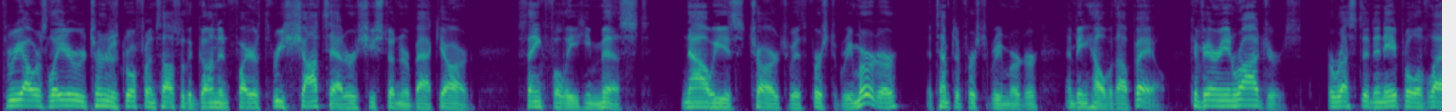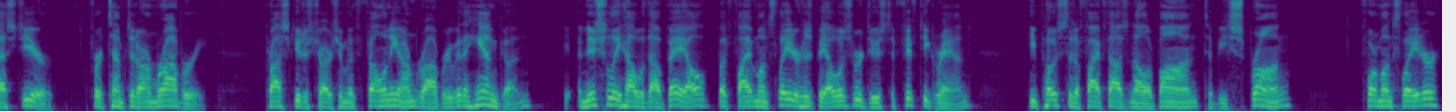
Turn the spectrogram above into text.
Three hours later, he returned to his girlfriend's house with a gun and fired three shots at her as she stood in her backyard. Thankfully, he missed. Now he is charged with first degree murder, attempted first degree murder, and being held without bail. Kavarian Rogers, arrested in April of last year for attempted armed robbery. Prosecutors charged him with felony armed robbery with a handgun. He initially held without bail, but five months later, his bail was reduced to 50 grand. He posted a $5,000 bond to be sprung. Four months later,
